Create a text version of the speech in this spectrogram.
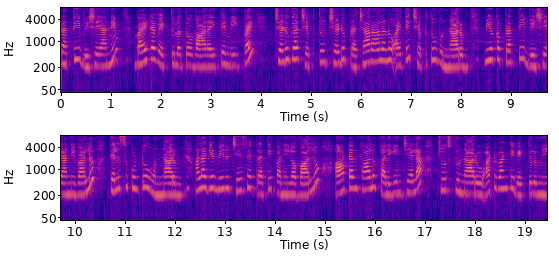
ప్రతి విషయాన్ని బయట వ్యక్తులతో వారైతే మీపై చెడుగా చెప్తూ చెడు ప్రచారాలను అయితే చెబుతూ ఉన్నారు. మీ యొక్క ప్రతి విషయాన్ని వాళ్ళు తెలుసుకుంటూ ఉన్నారు. అలాగే మీరు చేసే ప్రతి పనిలో వాళ్ళు ఆటంకాలు కలిగించేలా చూస్తున్నారు. అటువంటి వ్యక్తులు మీ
